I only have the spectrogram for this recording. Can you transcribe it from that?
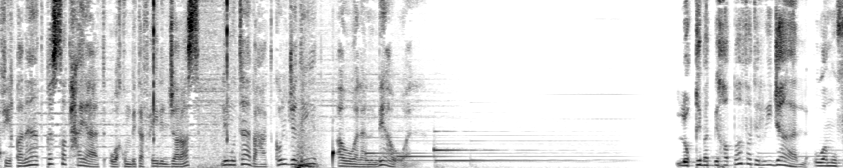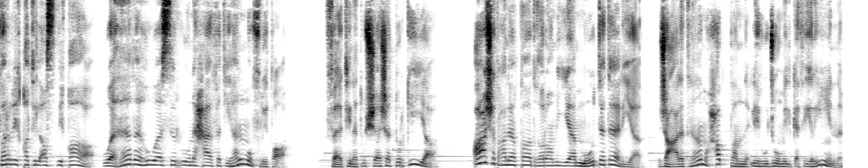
في قناة قصة حياة وقم بتفعيل الجرس لمتابعة كل جديد أولا بأول. لقبت بخطافة الرجال ومفرقة الأصدقاء وهذا هو سر نحافتها المفرطة. فاتنة الشاشة التركية. عاشت علاقات غرامية متتالية جعلتها محطا لهجوم الكثيرين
